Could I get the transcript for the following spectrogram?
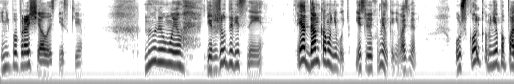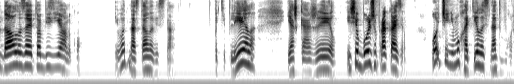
и не попрощалась ни с кем. Ну, думаю, держу до весны. И отдам кому-нибудь, если Хуменко не возьмет. Уж сколько мне попадало за эту обезьянку. И вот настала весна. Потеплело, Яшка ожил, еще больше проказил. Очень ему хотелось на двор,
